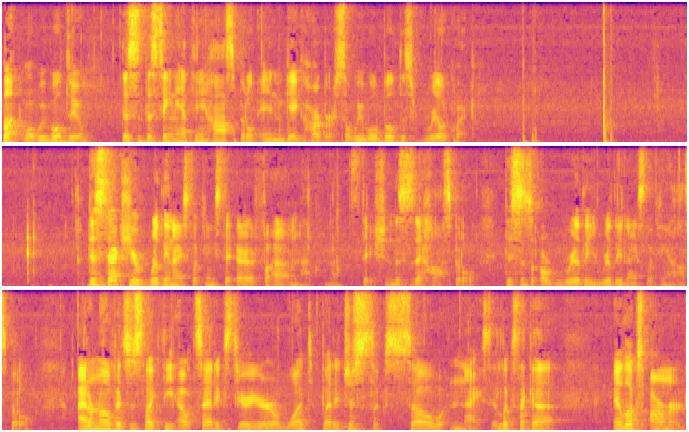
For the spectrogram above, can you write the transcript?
But what we will do, this is the St. Anthony Hospital in Gig Harbor, so we will build this real quick. This is actually a really nice looking sta uh, um, not station. This is a hospital. This is a really, really nice looking hospital. I don't know if it's just like the outside exterior or what, but it just looks so nice. It looks like a it looks armored,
